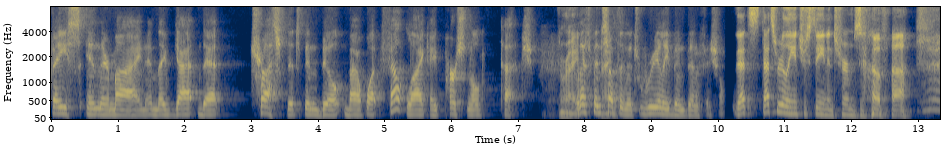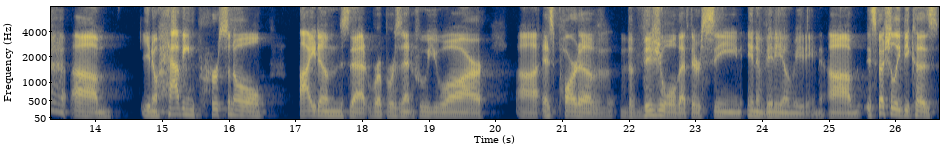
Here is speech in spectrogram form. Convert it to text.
face in their mind and they've got that trust that's been built by what felt like a personal touch. Right. So that's been right. something that's really been beneficial. That's that's really interesting in terms of uh, um, you know having personal items that represent who you are uh, as part of the visual that they're seeing in a video meeting, um, especially because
